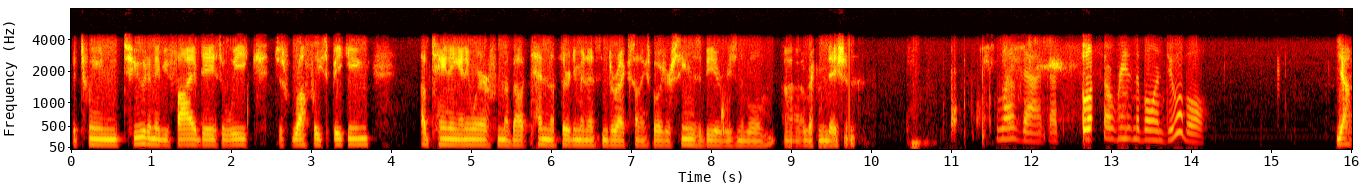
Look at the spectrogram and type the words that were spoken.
between two to maybe five days a week, just roughly speaking, obtaining anywhere from about 10 to 30 minutes in direct sun exposure seems to be a reasonable uh, recommendation. Love that. That's so reasonable and doable. Yeah,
